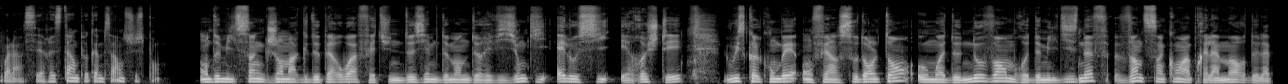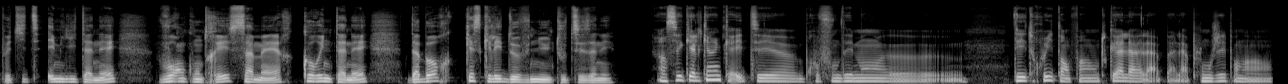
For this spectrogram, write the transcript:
voilà, c'est resté un peu comme ça en suspens. En 2005, Jean-Marc Deperroy fait une deuxième demande de révision qui, elle aussi, est rejetée. Louise Colcombet, on fait un saut dans le temps. Au mois de novembre 2019, 25 ans après la mort de la petite Émilie Tanet, vous rencontrez sa mère, Corinne Tanet. D'abord, qu'est-ce qu'elle est devenue toutes ces années? C'est quelqu'un qui a été euh, profondément euh, détruite, enfin en tout cas, elle a, plongé pendant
